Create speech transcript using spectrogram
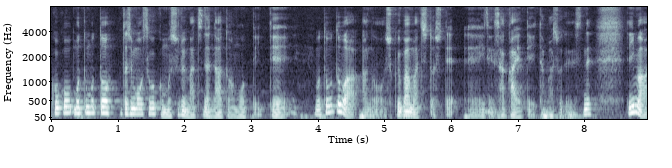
ここもともと私もすごく面白い町だなとは思っていてもともとはあの宿場町として、えー、以前栄えていた場所でですねで今は、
